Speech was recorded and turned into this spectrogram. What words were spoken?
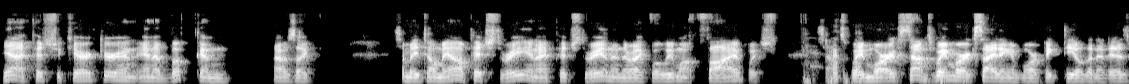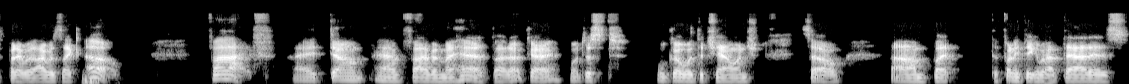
yeah, I pitched a character in, in a book, and I was like, somebody told me, oh, I'll pitch three, and I pitched three, and then they're like, well, we want five, which sounds way more sounds way more exciting and more big deal than it is. But it, I was like, oh, five. I don't have five in my head, but okay, we'll just we'll go with the challenge. So, um, but the funny thing about that is,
